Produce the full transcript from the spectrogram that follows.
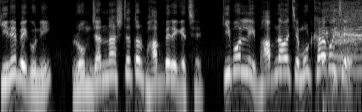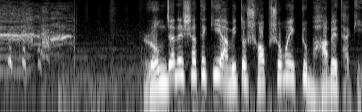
কিরে বেগুনি? রমজান না আসতে তোর ভাব বেড়ে গেছে। কি বললি? ভাবনা হয়েছে, মুড খারাপ হয়েছে? রমজানের সাথে কি আমি তো সব সময় একটু ভাবে থাকি?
